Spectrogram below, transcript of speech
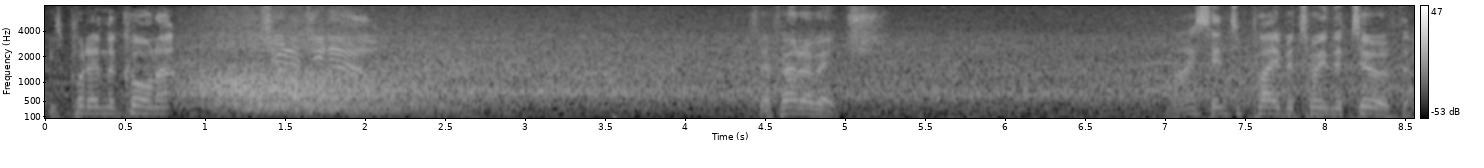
He's put in the corner. Opportunity now. Seferovic. Nice interplay between the two of them.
